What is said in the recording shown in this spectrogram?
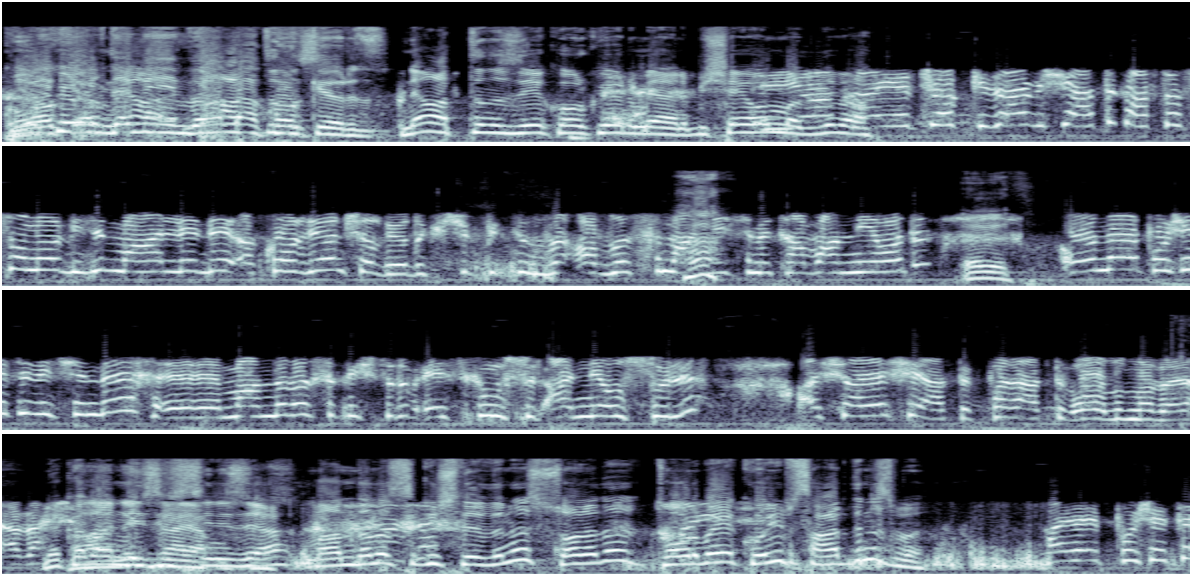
korkuyorum. Yok, yok ne- demeyin, ne vallahi attınız? korkuyoruz. Ne attınız diye korkuyorum yani. Bir şey olmadı Yok değil mi? hayır çok güzel bir yaptık. Hafta sonu bizim mahallede akordeon çalıyordu. Küçük bir kızla ablası mı annesi mi tam anlayamadım. Evet. Ona poşetin içinde e, mandala sıkıştırıp eski usul anne usulü aşağıya şey attık para attık oğlumla beraber. Ne kadar nezihsiniz ya. Mandala sıkıştırdınız sonra da torbaya koyup sardınız mı? Hayır poşete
